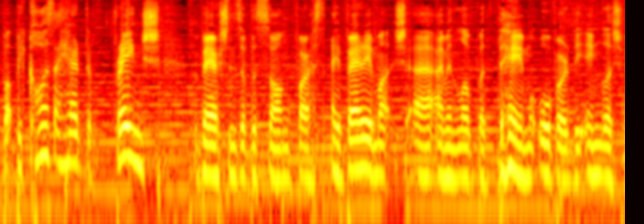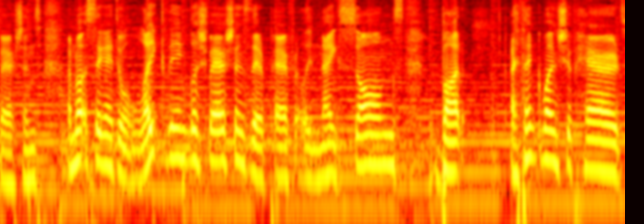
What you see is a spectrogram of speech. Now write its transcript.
But because I heard the French versions of the song first, I very much uh, am in love with them over the English versions. I'm not saying I don't like the English versions, they're perfectly nice songs, but I think once you've heard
